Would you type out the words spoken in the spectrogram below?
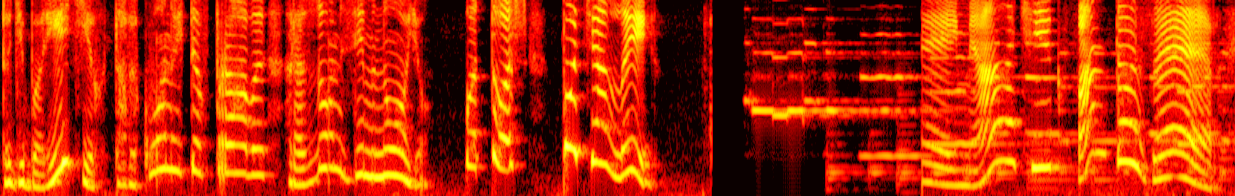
тоді беріть їх та виконуйте вправи разом зі мною. Отож, почали! Ей, м'ячик, фантазер.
